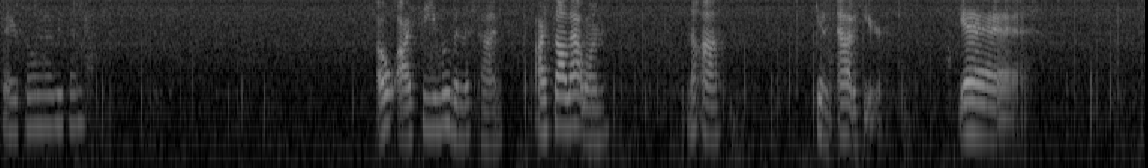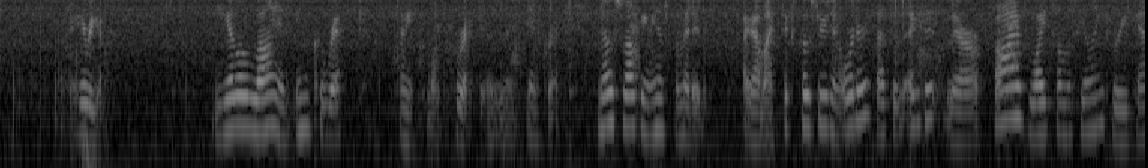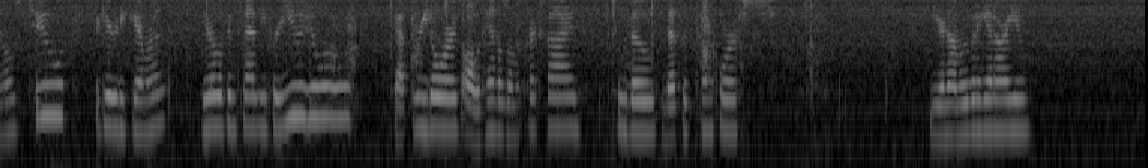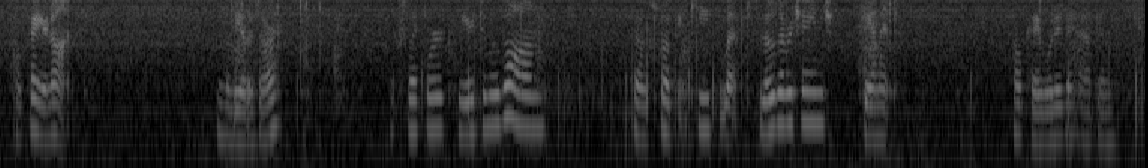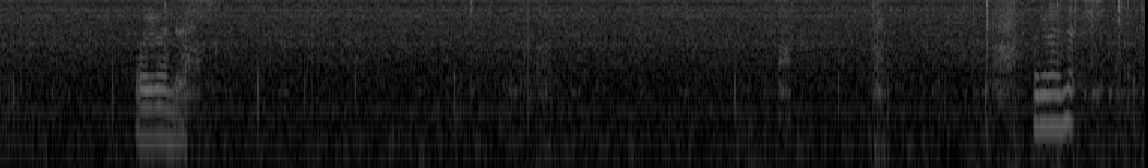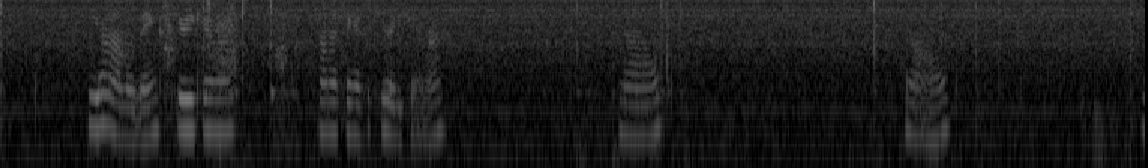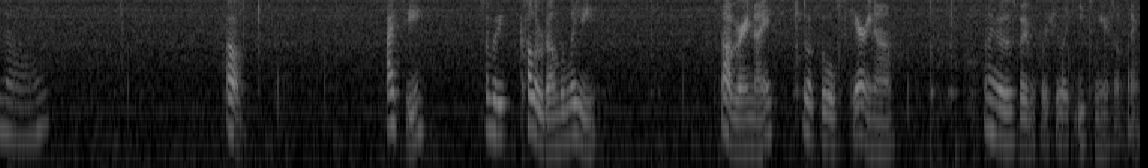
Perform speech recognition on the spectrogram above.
Got your phone and everything? Oh, I see you moving this time. I saw that one. Nuh-uh. Getting out of here. Yeah. Okay, here we go. Yellow line is incorrect. I mean, well, it's correct, isn't it? It's incorrect. No smoking is permitted. I got my six posters in order. That says exit. There are five lights on the ceiling, three panels, two security cameras. You're looking snazzy per usual. Got three doors, all with handles on the correct sides. Of those, that says concourse. You're not moving again, are you? Okay, you're not. None of the others are. Looks like we're cleared to move on. Oh, smoking. Keep left. Do those ever change? Damn it. Okay, what did it happen? What did I miss? What did I miss? You're not moving. Security camera. Not missing a security camera. No. No. No. Oh. I see. Somebody colored on the lady. It's not very nice. She looks a little scary now. I'm gonna go this way before she like eats me or something.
